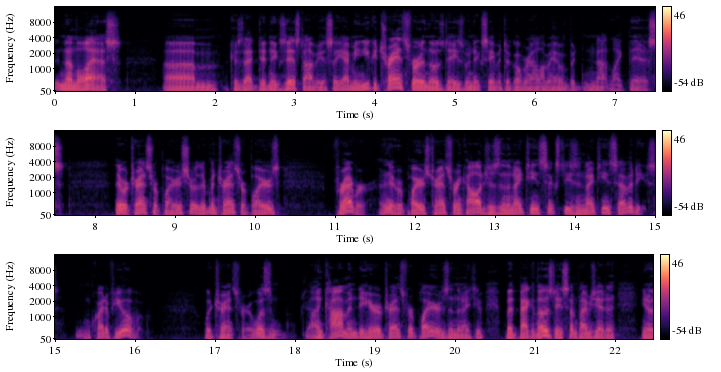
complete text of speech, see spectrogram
nonetheless, because um, that didn't exist, obviously. I mean, you could transfer in those days when Nick Saban took over Alabama, but not like this. There were transfer players. Sure, there have been transfer players forever. And there were players transferring colleges in the 1960s and 1970s, and quite a few of them would transfer. It wasn't uncommon to hear of transfer players in the 19 but back in those days sometimes you had to you know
